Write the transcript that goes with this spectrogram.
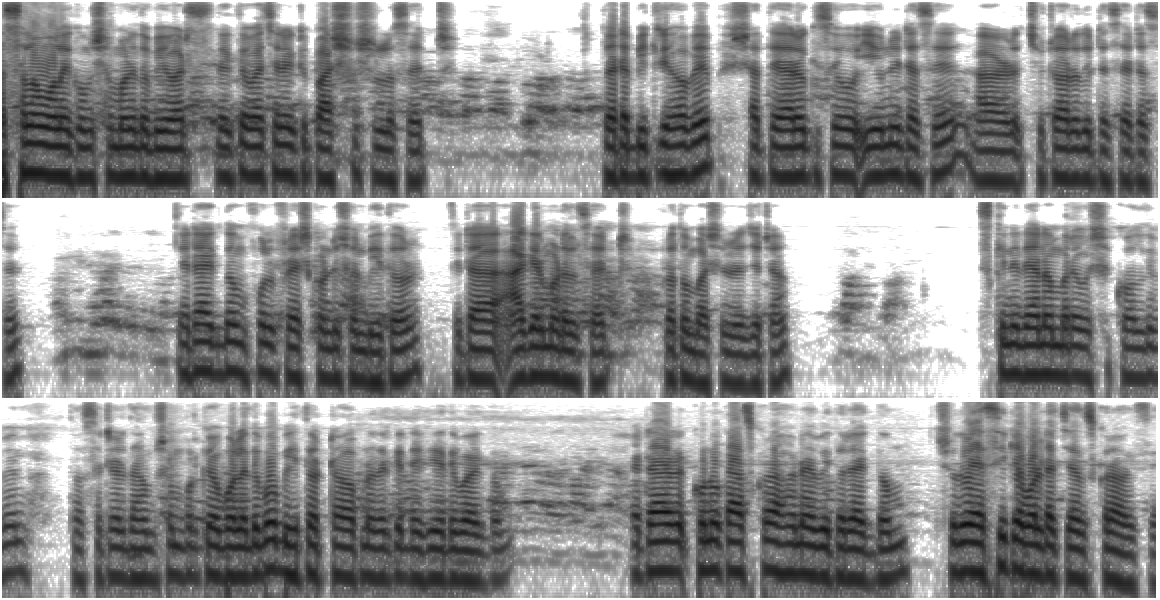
আসসালামু আলাইকুম সম্মানিত ভিউয়ার্স, দেখতে পাচ্ছেন একটি পাঁচশো ষোলো সেট। তো এটা বিক্রি হবে, সাথে আরও কিছু ইউনিট আছে, আর ছোট আরও দুইটা সেট আছে। এটা একদম ফুল ফ্রেশ কন্ডিশন ভিতর, এটা আগের মডেল সেট, প্রথম বাসনের যেটা। স্ক্রিনে দেওয়া নাম্বারে অবশ্যই কল দিবেন, তো সেটার দাম সম্পর্কেও বলে দেবো, ভিতরটাও আপনাদেরকে দেখিয়ে দেবো একদম। এটার কোনো কাজ করা হয় না ভিতরে একদম, শুধু এসি কেবলটা চেঞ্জ করা হয়েছে।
